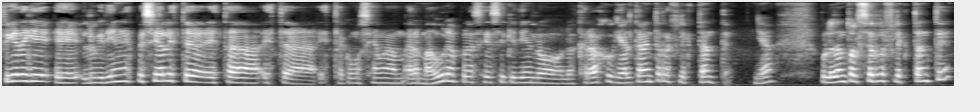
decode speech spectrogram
Fíjate que eh, lo que tiene en especial este, esta, esta, esta, ¿cómo se llama? Armadura, por así decir, que tienen los, escarabajos, que es altamente reflectante, ¿ya? Por lo tanto, al ser reflectante,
